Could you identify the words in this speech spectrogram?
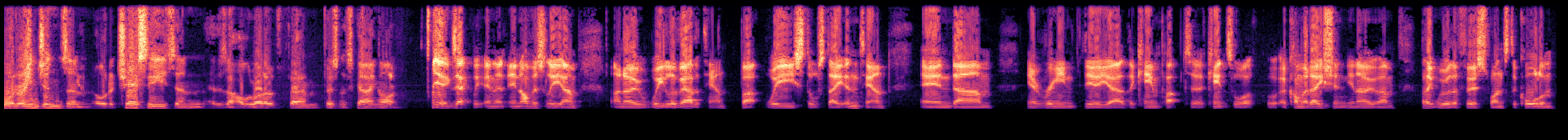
order engines and order chassis, and there's a whole lot of um, business going on. Yeah, exactly. And and obviously, um, I know we live out of town, but we still stay in town, and um, you know, ringing the uh, the camp up to cancel accommodation. You know, um, I think we were the first ones to call him,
